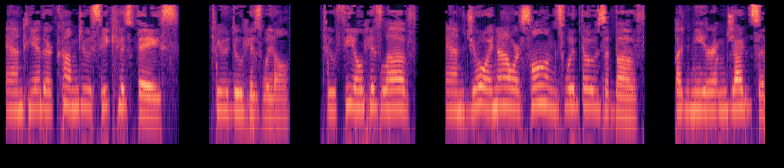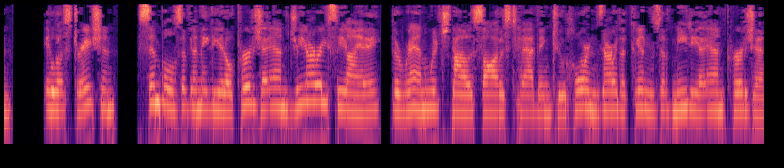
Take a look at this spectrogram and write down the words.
and hither come to seek his face, to do his will, to feel his love, and join our songs with those above. Adoniram Judson. Illustration. Symbols of Medo-Persia and Grecia. The ram which thou sawest having two horns are the kings of Media and Persia,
